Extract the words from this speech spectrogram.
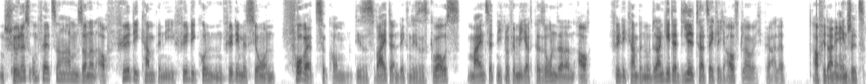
ein schönes Umfeld zu haben, sondern auch für die Company, für die Kunden, für die Mission vorwärts zu kommen, dieses Weiterentwickeln, dieses Growth-Mindset nicht nur für mich als Person, sondern auch für die Company. Und dann geht der Deal tatsächlich auf, glaube ich, für alle. Auch für deine. Angels.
